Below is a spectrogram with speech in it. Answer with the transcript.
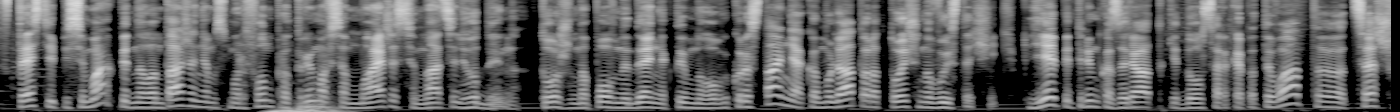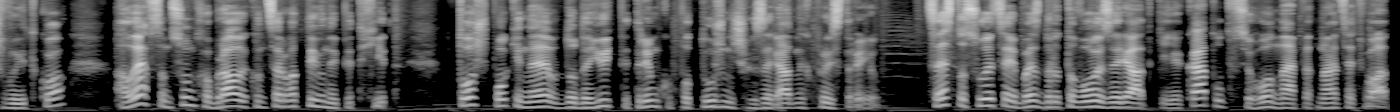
В тесті PCMark під навантаженням смартфон протримався майже 17 годин. Тож на повний день активного використання акумулятора точно вистачить. Є підтримка зарядки до 45 Вт, це швидко, але в Samsung обрали консервативний підхід. Тож поки не додають підтримку потужніших зарядних пристроїв. Це стосується і бездротової зарядки, яка тут всього на 15 Вт.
